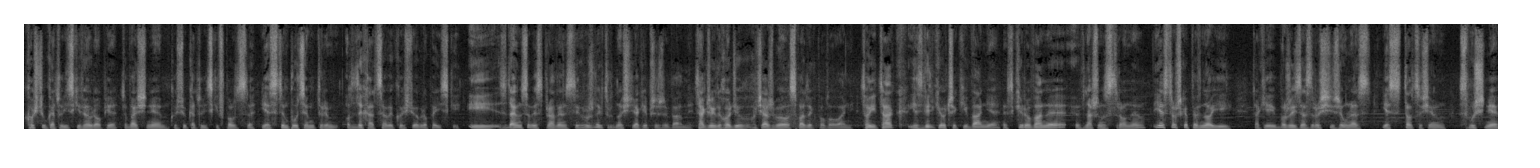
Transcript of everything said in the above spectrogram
Kościół katolicki w Europie, to właśnie Kościół katolicki w Polsce jest tym płucem, którym oddycha cały Kościół europejski. I zdają sobie sprawę z tych różnych trudności, jakie przeżywamy. Także gdy chodzi chociażby o spadek powołań. To i tak jest wielkie oczekiwanie skierowane w naszą stronę. Jest troszkę pewno i takiej Bożej zazdrości, że u nas jest to, co się słusznie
